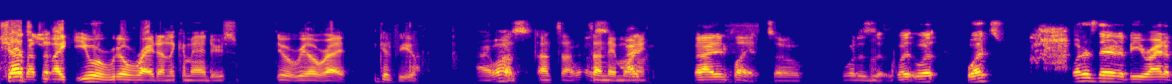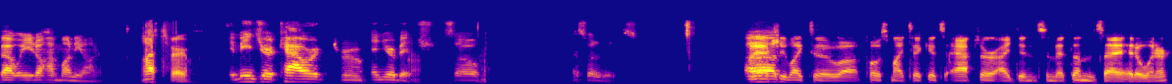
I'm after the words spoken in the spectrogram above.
Shout out to you, the- Mike. You were real right on the Commanders. You were real right. Good for you. I was, on, on I was. Sunday I- morning. but I didn't play it. So what is it? What what what's what is there to be right about when you don't have money on it? That's fair. It means you're a coward True. and you're a bitch. So that's what it means. I Uh, actually like to uh, post my tickets after I didn't submit them and say I hit a winner.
